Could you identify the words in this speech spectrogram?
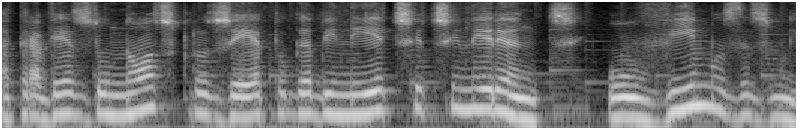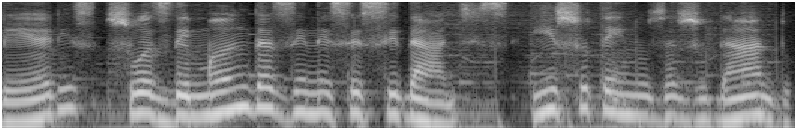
através do nosso projeto Gabinete Itinerante Ouvimos as mulheres, suas demandas e necessidades. Isso tem nos ajudado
